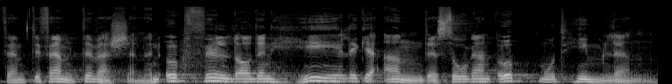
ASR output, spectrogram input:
55 versen. Men uppfylld av den helige Ande såg han upp mot himlen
